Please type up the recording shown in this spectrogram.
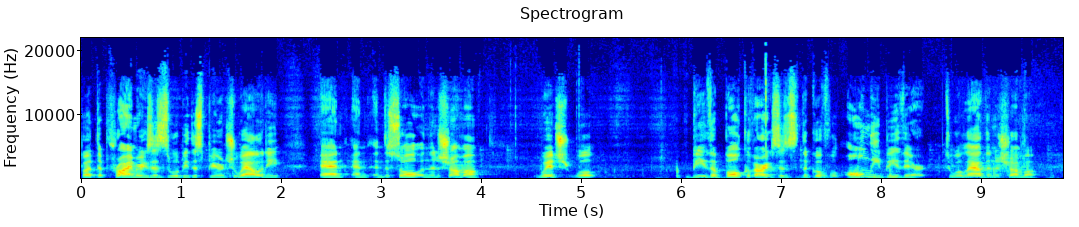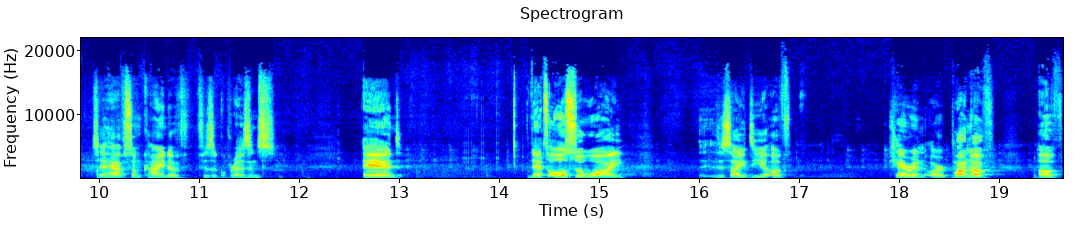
but the primary existence will be the spirituality and and, and the soul and the neshama, which will be the bulk of our existence. The guf will only be there to allow the neshama to have some kind of physical presence, and that's also why this idea of Karan Ohr Panav of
